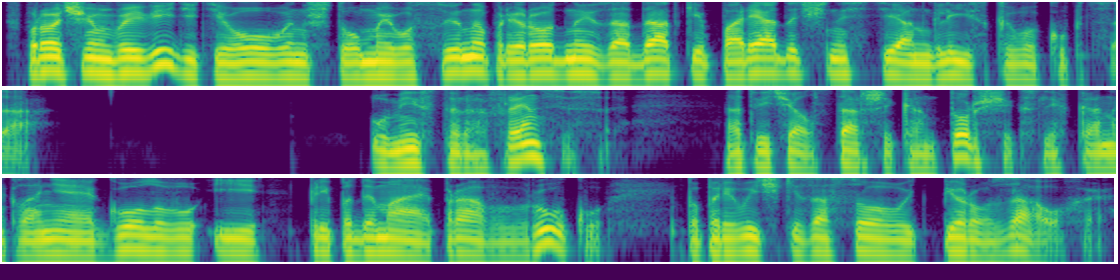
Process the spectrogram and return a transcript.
Впрочем, вы видите, Оуэн, что у моего сына природные задатки порядочности английского купца. У мистера Фрэнсиса — отвечал старший конторщик, слегка наклоняя голову и приподнимая правую руку, по привычке засовывать перо за ухо.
